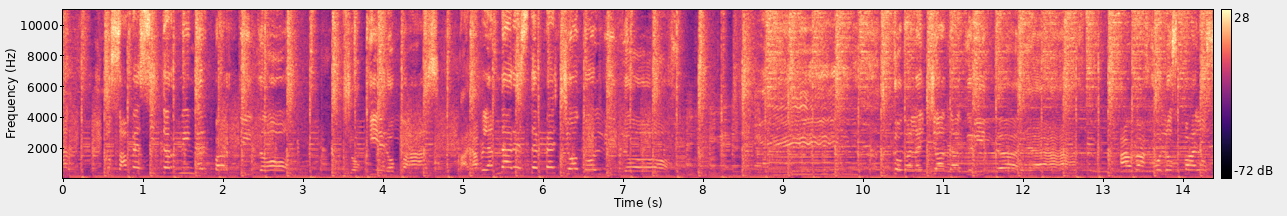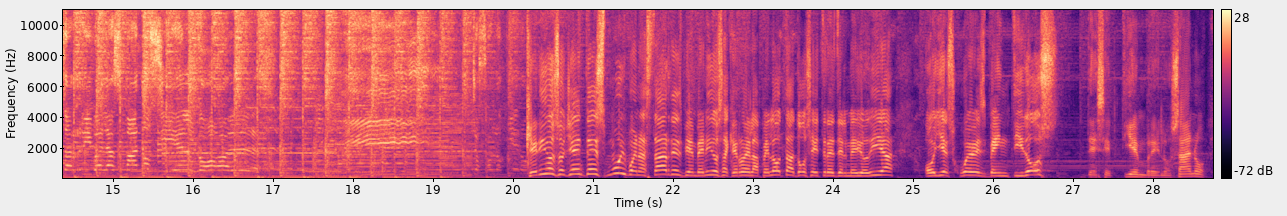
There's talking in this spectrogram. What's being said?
Queridos oyentes, muy buenas tardes. Bienvenidos a Que Ruede la Pelota, 12 y 3 del mediodía. Hoy es jueves 22 de septiembre, Lozano.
